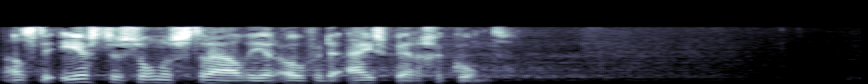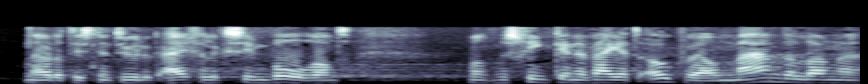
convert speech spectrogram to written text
Als de eerste zonnestraal weer over de ijsbergen komt. Nou, dat is natuurlijk eigenlijk symbool, want, want misschien kennen wij het ook wel. Maandenlange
